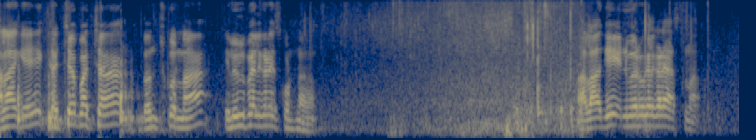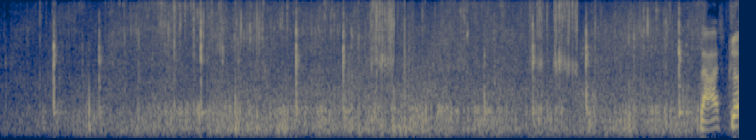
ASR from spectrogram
అలాగే కచ్చా పచ్చ దంచుకున్న ఎల్లుల్లిపాయలు కూడా వేసుకుంటున్నాను. అలాగే ఎండుమిరపకాయలు కూడా వేస్తున్నా. లాస్ట్లో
